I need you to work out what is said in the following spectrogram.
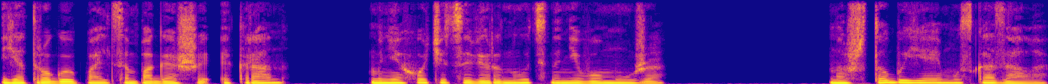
Я трогаю пальцем погасший экран. Мне хочется вернуть на него мужа. Но что бы я ему сказала?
